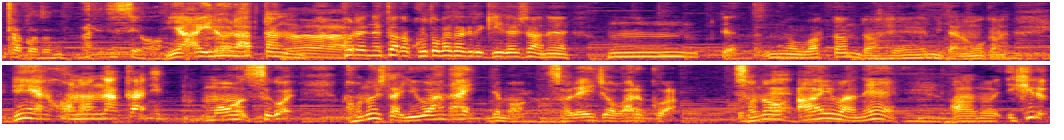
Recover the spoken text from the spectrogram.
たことないですよい。や、いろいろあったんこれね、ただ言葉だけで聞いた人はね、うーんって、うん終わったんだ、へえ、みたいな思うから、いや、この中に、もうすごい。この人は言わない。でも、それ以上悪くは。その愛はね、あの、生きる。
